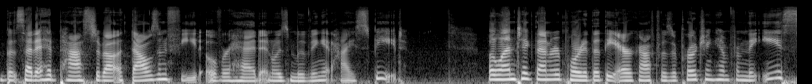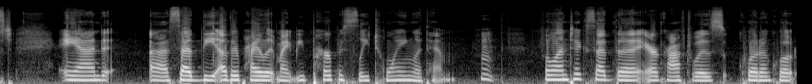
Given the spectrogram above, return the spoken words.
but said it had passed about a thousand feet overhead and was moving at high speed. Valentich then reported that the aircraft was approaching him from the east and uh, said the other pilot might be purposely toying with him. Hmm. Valentich said the aircraft was quote unquote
